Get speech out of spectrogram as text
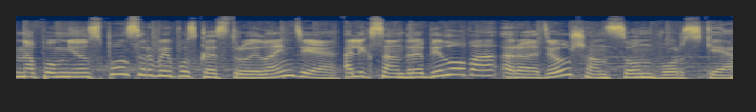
Напомню, спонсор выпуска «Стройландия» Александра Белова, радио «Шансон Ворске».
